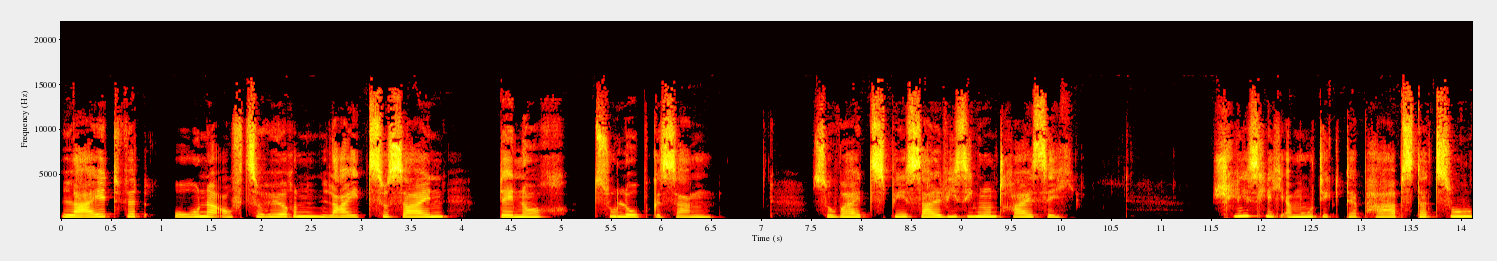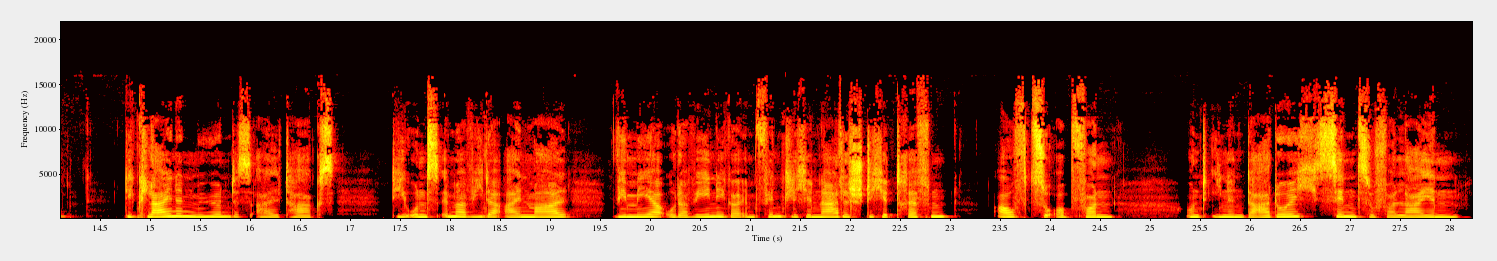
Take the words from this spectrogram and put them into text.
Leid wird ohne aufzuhören Leid zu sein, dennoch zu Lobgesang. Soweit Spe Salvi 37. Schließlich ermutigt der Papst dazu, die kleinen Mühen des Alltags, die uns immer wieder einmal wie mehr oder weniger empfindliche Nadelstiche treffen, aufzuopfern und ihnen dadurch Sinn zu verleihen.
